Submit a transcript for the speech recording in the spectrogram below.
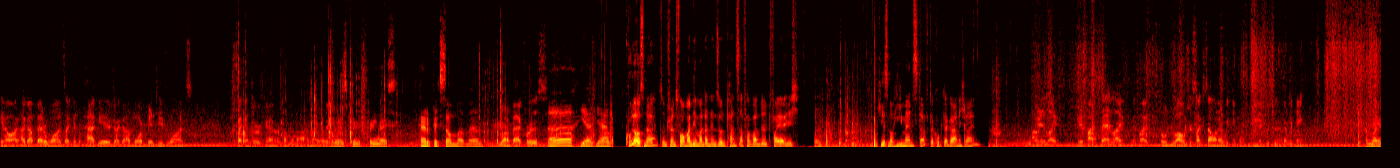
you know, I, I got better ones like in the package. I got more vintage ones, second, third gen or something. I- I'm not really sure. Yeah, it's pretty pretty nice. Had to pick something up, man. You want a bag for this? Uh, yeah, if you have one. Cool aus, ne? So ein Transformer, den man dann in so einen Panzer verwandelt, feiere ich. Hier ist noch He-Man-Stuff, da guckt er gar nicht rein. I mean, like, if I said like, if I told you I was just like selling everything, would you be interested in everything? I mean,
